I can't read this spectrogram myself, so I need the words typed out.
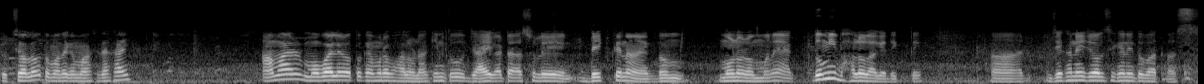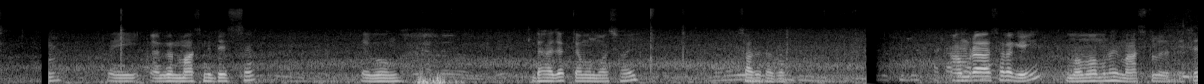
তো চলো তোমাদেরকে মাছ দেখাই। আমার মোবাইলের অত ক্যামেরা ভালো না, কিন্তু জায়গাটা আসলে দেখতে না একদম মনোরম মানে একদমই ভালো লাগে দেখতে। আর যেখানেই জল, সেখানেই তো বাতাস। এই একজন মাছ নিতে এসছে এবং দেখা যাক কেমন মাছ হয়। সাথে থাকো। আমরা আসার আগেই মামা মনে হয় মাছ তুলে রেখেছে.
